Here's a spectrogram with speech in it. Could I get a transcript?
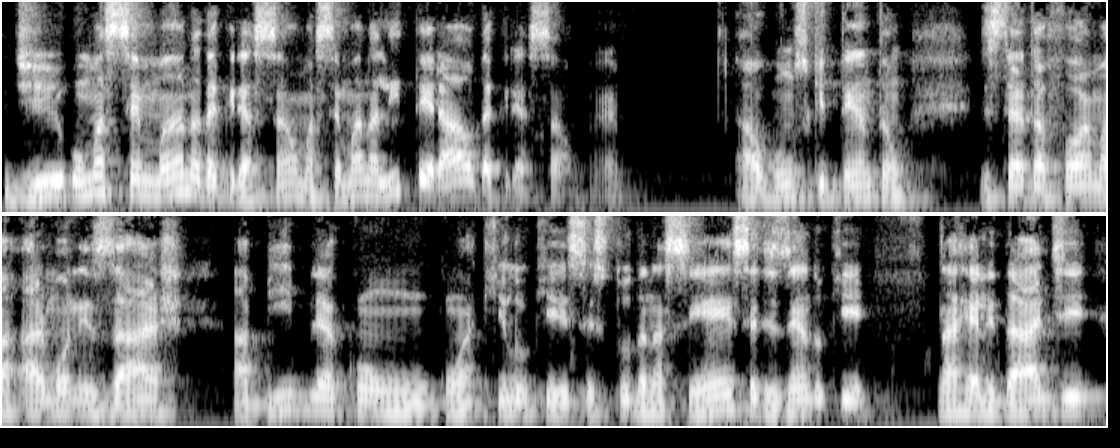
de uma semana da criação, uma semana literal da criação. Né? Há alguns que tentam, de certa forma, harmonizar a Bíblia com, com aquilo que se estuda na ciência, dizendo que, na realidade,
